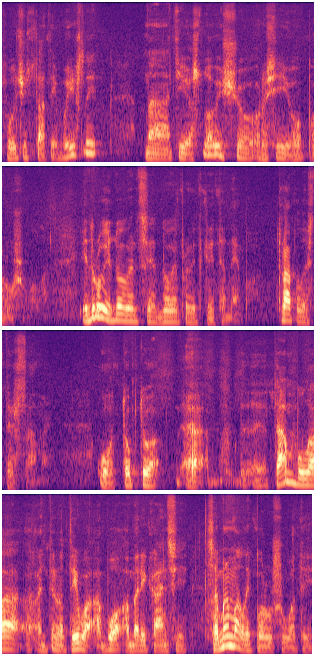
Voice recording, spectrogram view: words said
Сполучені Штати вийшли на тій основі, що Росія його порушувала. І другий договір це договір про відкрите небо. Трапилось те ж саме. От, тобто е, е, там була альтернатива, або американці самі мали порушувати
